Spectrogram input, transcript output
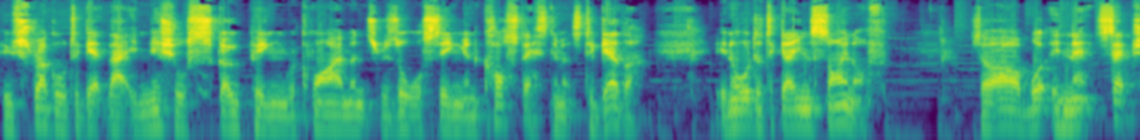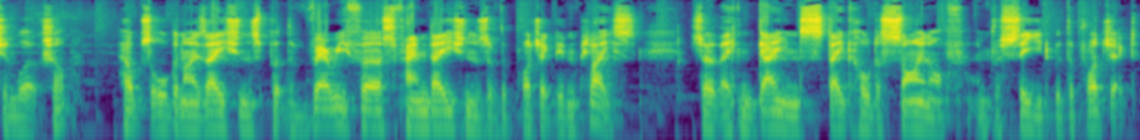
who struggle to get that initial scoping requirements, resourcing, and cost estimates together in order to gain sign off. So, our Inception workshop helps organizations put the very first foundations of the project in place so that they can gain stakeholder sign off and proceed with the project.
